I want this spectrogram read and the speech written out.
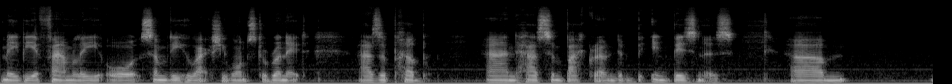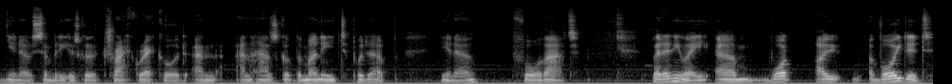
maybe a family or somebody who actually wants to run it as a pub and has some background in, in business. Um, you know, somebody who's got a track record and and has got the money to put up, you know, for that. But anyway, um, what I avoided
